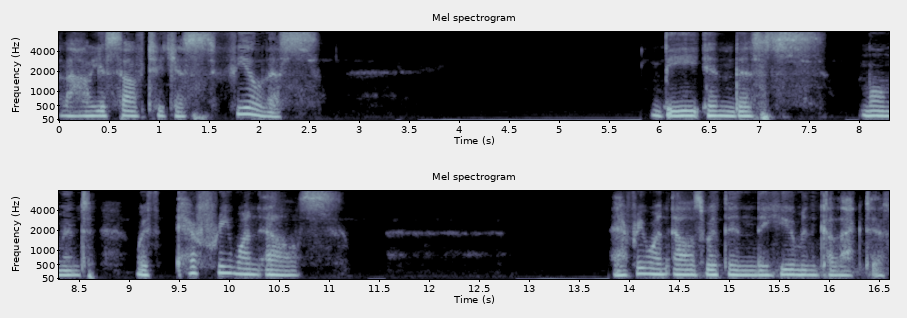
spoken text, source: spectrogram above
Allow yourself to just feel this. Be in this moment with everyone else. Everyone else within the human collective.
